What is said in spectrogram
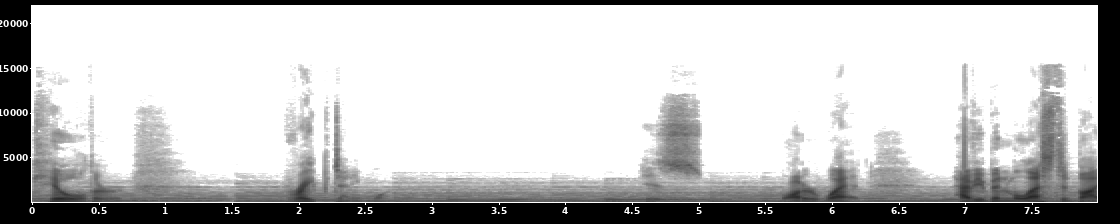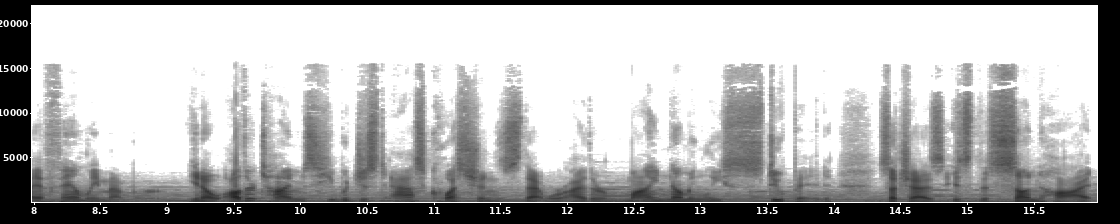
killed or raped anyone? Is water wet? Have you been molested by a family member? You know, other times he would just ask questions that were either mind numbingly stupid, such as, is the sun hot,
